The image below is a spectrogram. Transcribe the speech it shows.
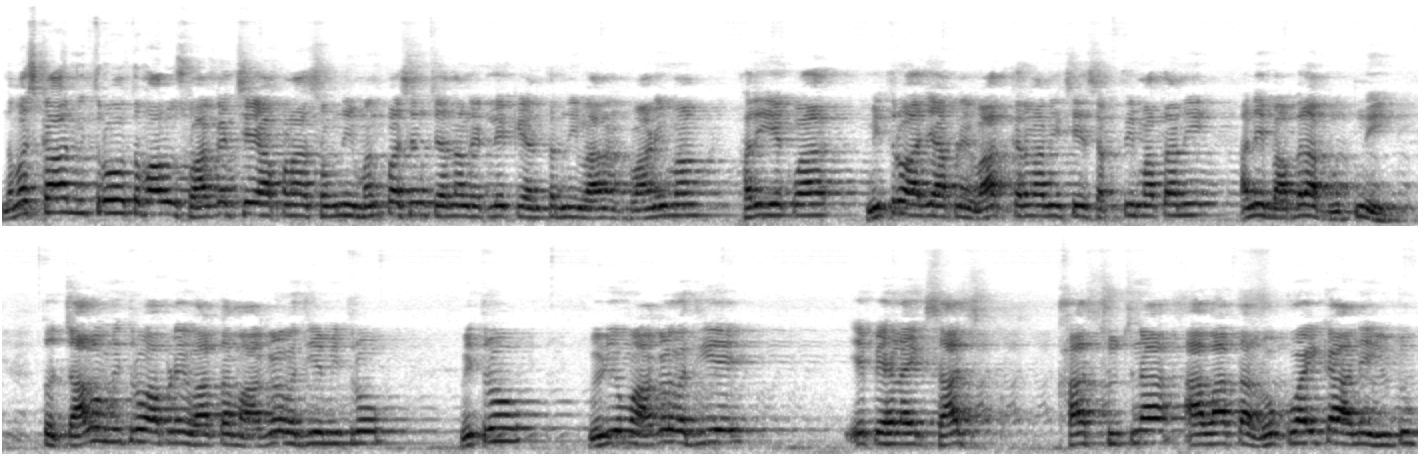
નમસ્કાર મિત્રો, તમારું સ્વાગત છે આપણા સૌની મનપસંદ ચેનલ એટલે કે અંતરની વાણીમાં ફરી એકવાર, મિત્રો, આજે આપણે વાત કરવાની છે શક્તિ માતાની અને બાબરા ભૂતની. તો ચાલો મિત્રો, આપણે વાર્તામાં આગળ વધીએ મિત્રો. મિત્રો, વિડીયોમાં આગળ વધીએ. એ પહેલાં એક સાચ ખાસ સૂચના, આ વાર્તા લોકવાયકા અને યુટ્યુબ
